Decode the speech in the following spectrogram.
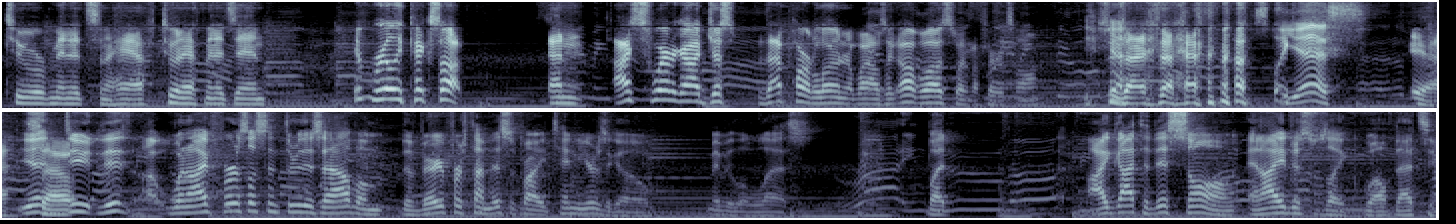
two minutes and a half, two and a half minutes in. It really picks up, and I swear to God, just that part alone, when I was like, "Oh, well, that's like my favorite song." So Yeah. that, that happened, I was like, yes. yeah, Yeah, so, dude. This, uh, when I first listened through this album, the very first time, this was probably ten years ago, maybe a little less. But I got to this song and I just was like, "Well, that's it.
